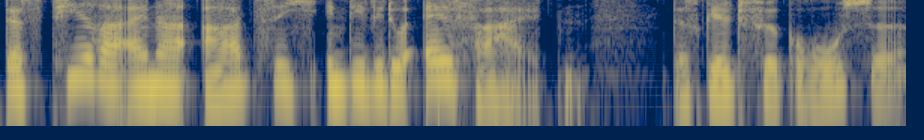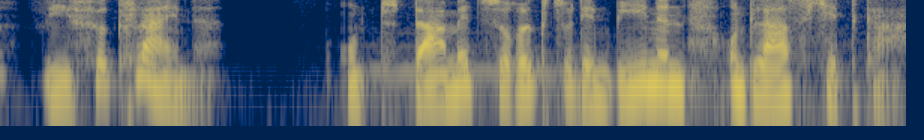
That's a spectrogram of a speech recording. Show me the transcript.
dass Tiere einer Art sich individuell verhalten. Das gilt für große wie für kleine. Und damit zurück zu den Bienen und Lars Chitka.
